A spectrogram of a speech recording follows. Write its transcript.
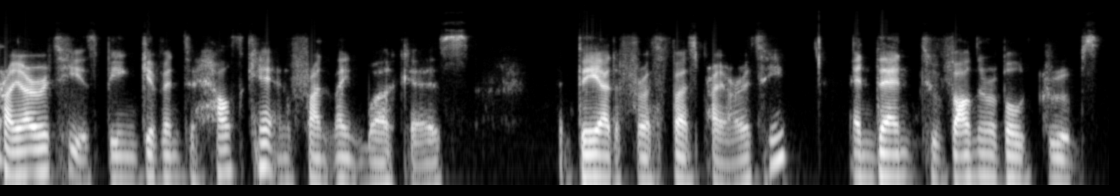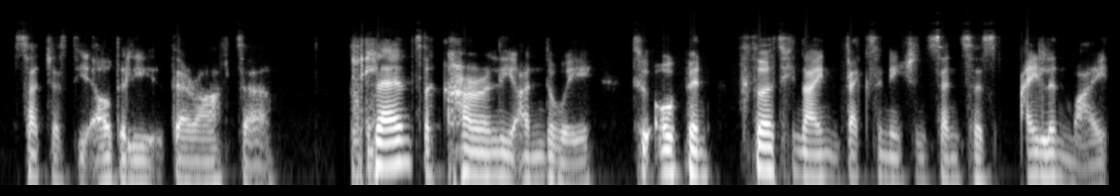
priority is being given to healthcare and frontline workers. They are the first, first priority. And then to vulnerable groups such as the elderly thereafter. Plans are currently underway to open 39 vaccination centers island wide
